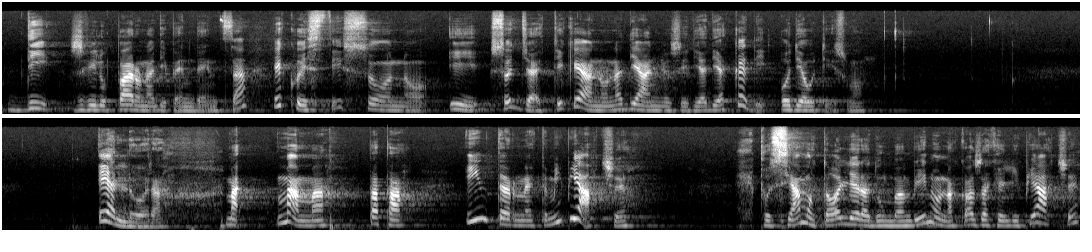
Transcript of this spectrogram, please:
di sviluppare una dipendenza e questi sono i soggetti che hanno una diagnosi di ADHD o di autismo. E allora, ma mamma, papà, internet mi piace. Possiamo togliere ad un bambino una cosa che gli piace?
